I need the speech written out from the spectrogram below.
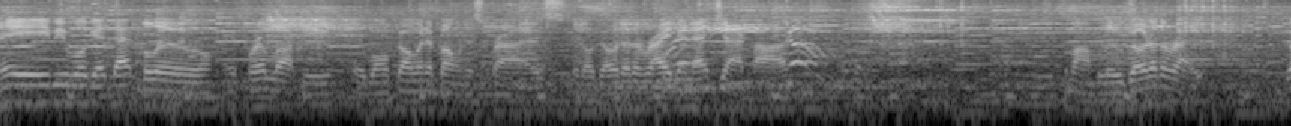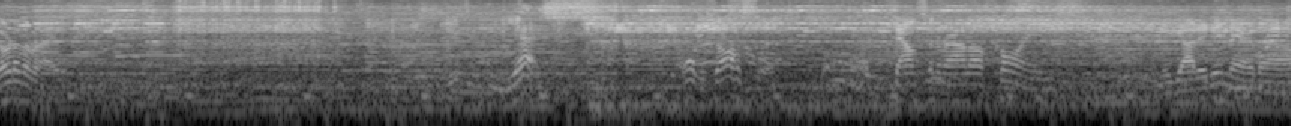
Maybe we'll get that blue if we're lucky. It won't go in a bonus prize. It'll go to the right in that jackpot. Come on, blue. Go to the right. Go to the right. Yes. That was awesome. Bouncing around off coins. We got it in there, though.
